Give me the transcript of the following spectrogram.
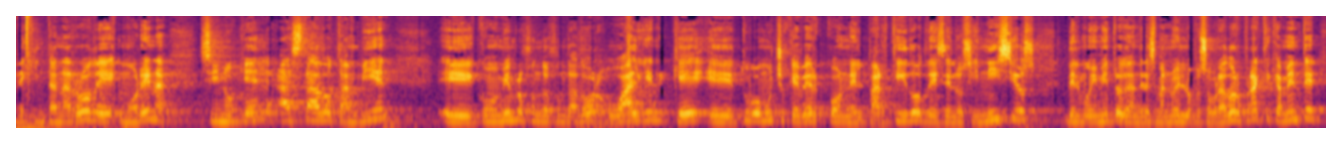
de Quintana Roo de Morena, sino que él ha estado también eh, como miembro fundador o alguien que eh, tuvo mucho que ver con el partido desde los inicios del movimiento de Andrés Manuel López Obrador. Prácticamente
